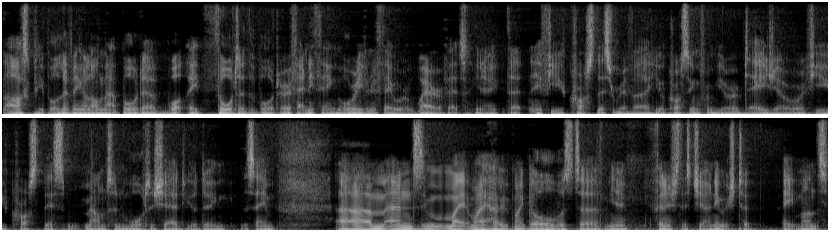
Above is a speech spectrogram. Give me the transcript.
Ask people living along that border what they thought of the border, if anything, or even if they were aware of it. You know, that if you cross this river, you're crossing from Europe to Asia, or if you cross this mountain watershed, you're doing the same. Um, and my, my hope, my goal was to, you know, finish this journey, which took eight months,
